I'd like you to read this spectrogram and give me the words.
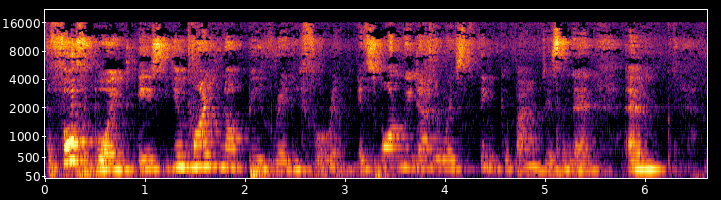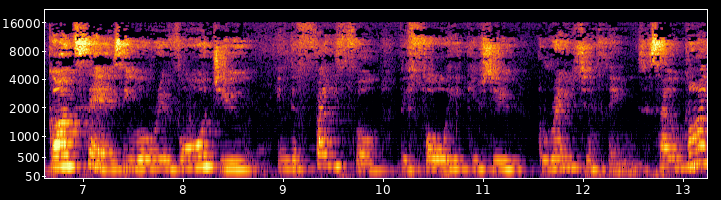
The fourth point is you might not be ready for it. It's one we don't always think about, isn't it? Um, God says He will reward you in the faithful before He gives you greater things. So, my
